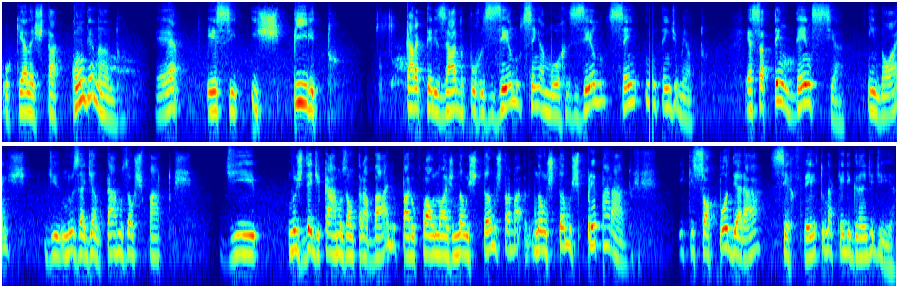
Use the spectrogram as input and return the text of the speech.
O que ela está condenando é esse espírito caracterizado por zelo sem amor, zelo sem entendimento. Essa tendência em nós de nos adiantarmos aos fatos, de nos dedicarmos a um trabalho para o qual nós não estamos, não estamos preparados e que só poderá ser feito naquele grande dia.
